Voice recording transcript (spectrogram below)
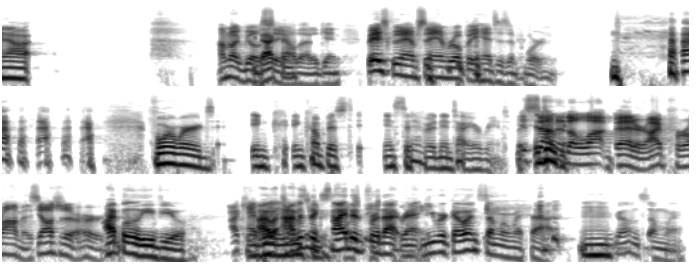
I know. I'm not gonna be able to say now? all that again. Basically, I'm saying Roope Hintz is important. Four words enc- encompassed instead of an entire rant. But it sounded okay. a lot better. I promise. Y'all should have heard. I believe you. I can't. I, I was excited for that rant. You were going somewhere with that. mm-hmm. You're going somewhere.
